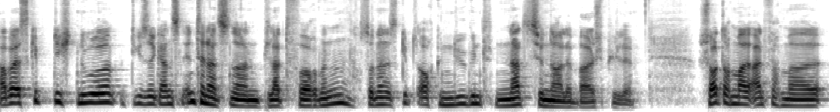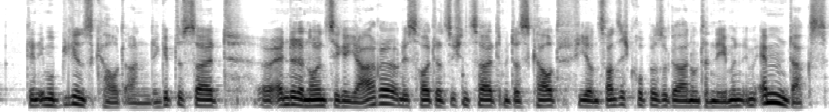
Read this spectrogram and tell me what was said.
Aber es gibt nicht nur diese ganzen internationalen Plattformen, sondern es gibt auch genügend nationale Beispiele. Schaut doch mal einfach mal den Immobilien-Scout an. Den gibt es seit äh, Ende der 90er Jahre und ist heute in der Zwischenzeit mit der Scout24-Gruppe sogar ein Unternehmen im MDAX.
